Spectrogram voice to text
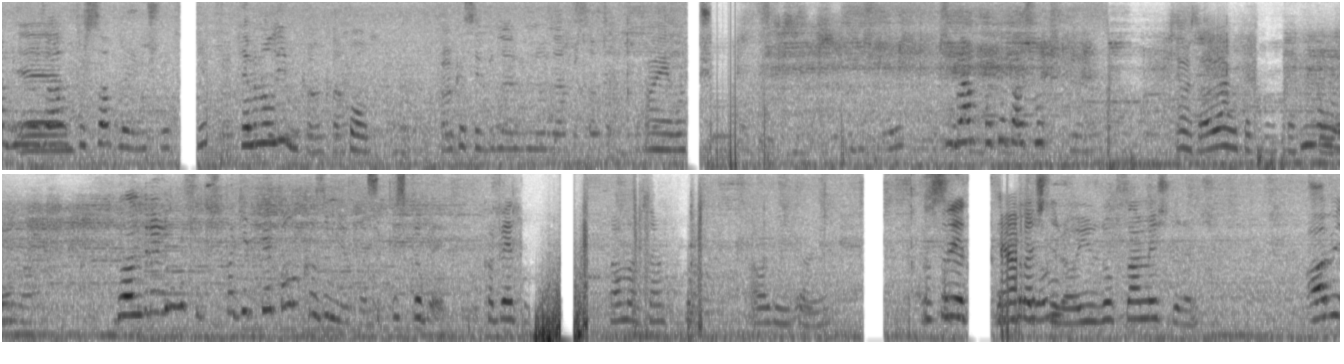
Sevgililer günü Ee, özel fırsat bakayım. Hemen alayım mı kanka? Kol. Kanka sevgililer günü özel fırsat. Ay bak. Şimdi ben paket açmak istiyorum. Evet abi ben kapatayım. Döndürelim mi sürpriz paketi yapalım kazım yapalım. Sürpriz kapı kapıya Tamam sen. aldım bir tane. Nasıl ya? Ya kaç lira o? 195 liraymış. Abi.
